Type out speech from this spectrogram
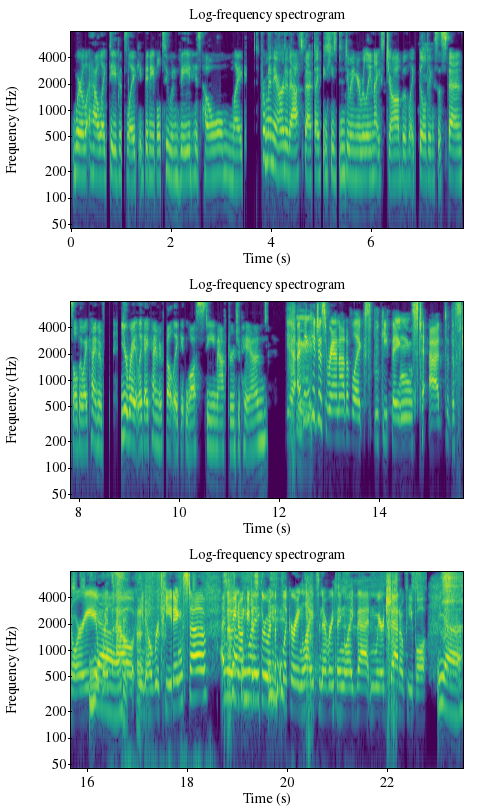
where how like David's like been able to invade his home, like from a narrative aspect. I think he's been doing a really nice job of like building suspense. Although I kind of, you're right, like I kind of felt like it lost steam after Japan. Yeah, I think he just ran out of like spooky things to add to the story Yeah. without, you know, repeating stuff. And so, you know, being he just threw in the flickering lights and everything like that and weird shadow people. yeah.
